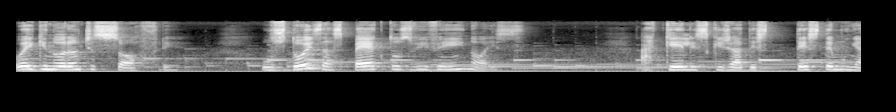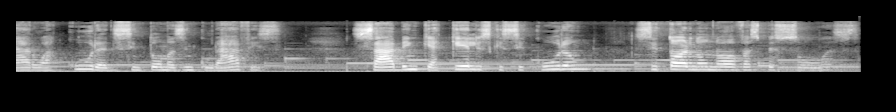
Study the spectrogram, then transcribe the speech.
O ignorante sofre. Os dois aspectos vivem em nós. Aqueles que já testemunharam a cura de sintomas incuráveis sabem que aqueles que se curam se tornam novas pessoas.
